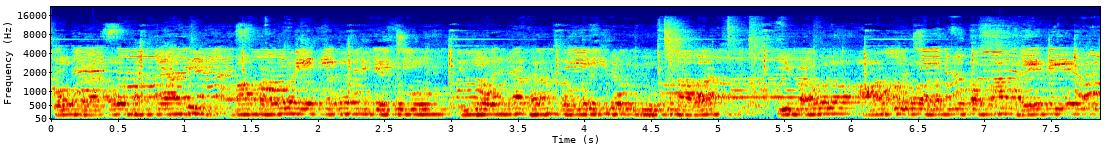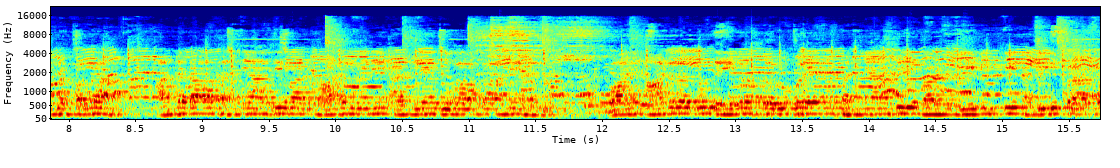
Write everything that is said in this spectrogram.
ఓ ఓ సన్యాసి మా పడవలో ఏమున్నదో నీకు ఎందుకు ఇందులో ఉన్న ధనం దొంగలించడానికి చూస్తున్నావా? ఈ పడవలో ఆకులు అలములు తప్ప మరేమీ లేదని చెప్పగా అంతటా సన్యాసి వారి మాటలు విని అగ్నే దుబాక అని వారి మాటలకు దైవ స్వరూపులైన సన్యాసి వారిని జీవించి నదీ ప్రాంత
